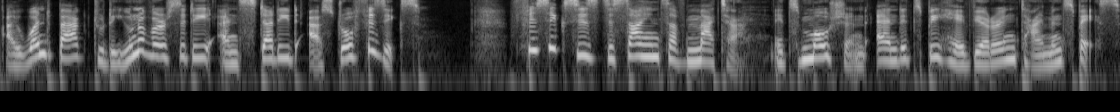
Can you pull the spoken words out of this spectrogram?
I went back to the university and studied astrophysics. Physics is the science of matter, its motion, and its behavior in time and space.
